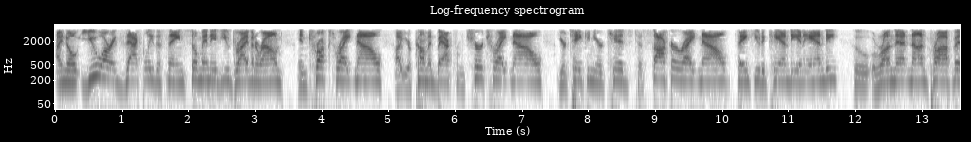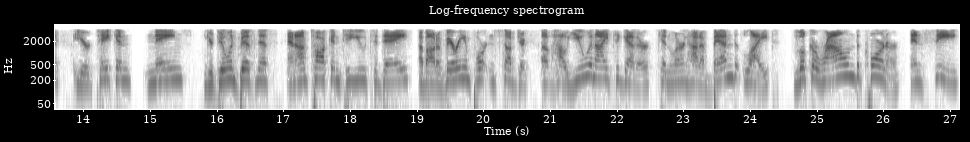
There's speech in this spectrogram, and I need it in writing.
I know you are exactly the same. So many of you driving around in trucks right now. Uh, you're coming back from church right now. You're taking your kids to soccer right now. Thank you to Candy and Andy who run that nonprofit. You're taking names. You're doing business. And I'm talking to you today about a very important subject of how you and I together can learn how to bend light, look around the corner, and see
